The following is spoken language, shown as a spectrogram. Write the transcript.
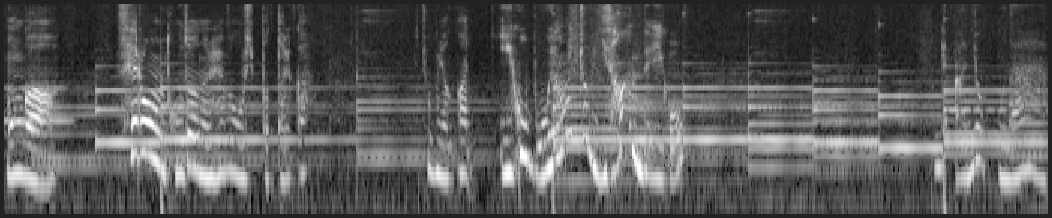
뭔가 새로운 도전을 해보고 싶었달까? 좀 약간 이거 모양이 좀 이상한데 이거? 이게 아니었구나.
